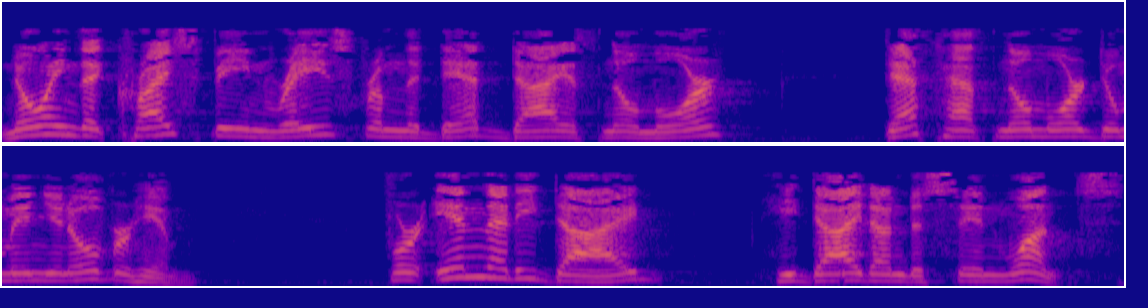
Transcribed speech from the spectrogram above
knowing that Christ being raised from the dead dieth no more, death hath no more dominion over him. For in that he died, he died unto sin once,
